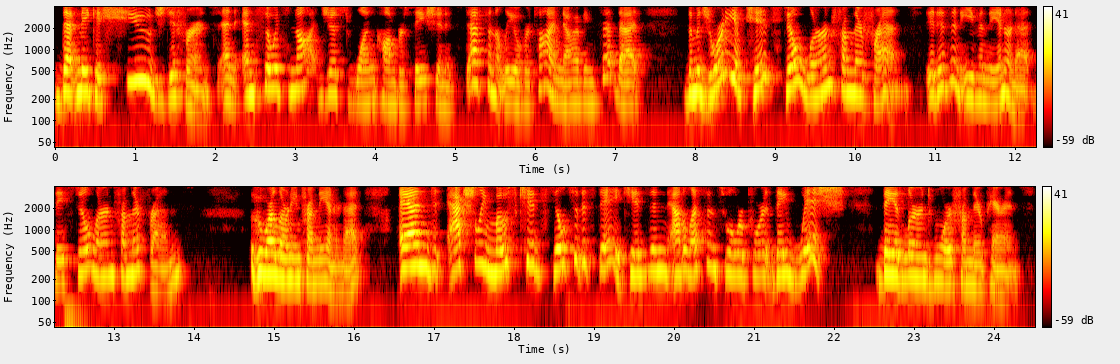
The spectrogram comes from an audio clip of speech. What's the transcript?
that make a huge difference and and so it's not just one conversation it's definitely over time now having said that the majority of kids still learn from their friends it isn't even the internet they still learn from their friends who are learning from the internet. And actually, most kids still to this day, kids and adolescents will report they wish they had learned more from their parents.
